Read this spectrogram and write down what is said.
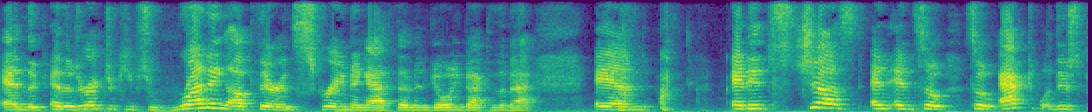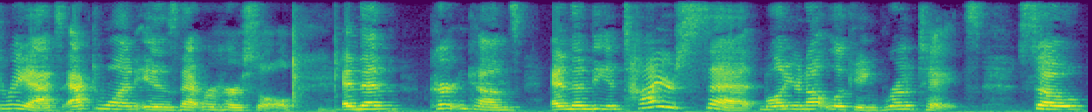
And the and the director keeps running up there and screaming at them and going back to the back. And and it's just and and so so act there's three acts. Act one is that rehearsal. Mm-hmm. And then curtain comes and then the entire set while you're not looking rotates. So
